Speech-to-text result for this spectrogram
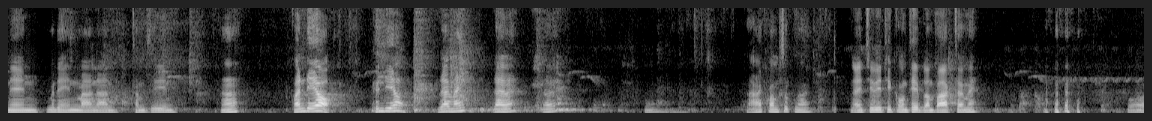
เนนไม่ได้เห็นมานานทำศีลฮะวันเดียว คืนเดียว ได้ไหมได้ไหมหาความสุขหน่อย ในชีวิตที่กรุงเทพลำบากใช่ไหมเพราะว่า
